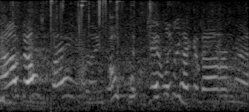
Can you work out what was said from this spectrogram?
No, don't say anything. Just gently take it out of her mouth.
